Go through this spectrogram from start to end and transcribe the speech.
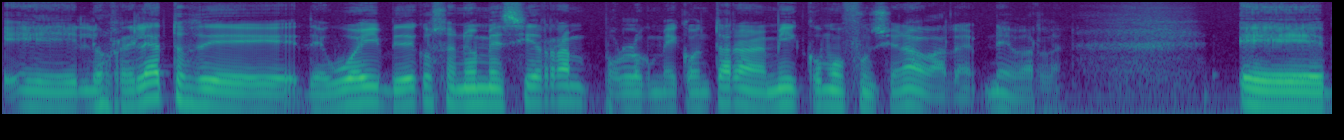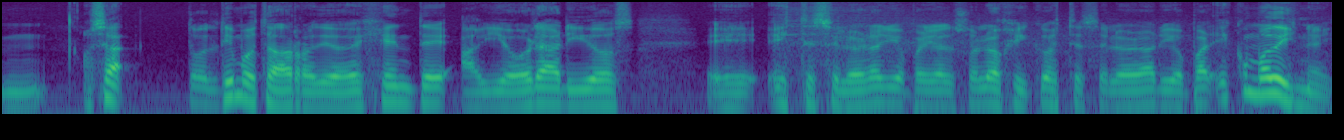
eh, los relatos de, de Wave y de cosas no me cierran por lo que me contaron a mí cómo funcionaba Ne- Neverland. Eh, o sea, todo el tiempo estaba rodeado de gente, había horarios, eh, este es el horario para ir al zoológico, este es el horario para... Es como Disney,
